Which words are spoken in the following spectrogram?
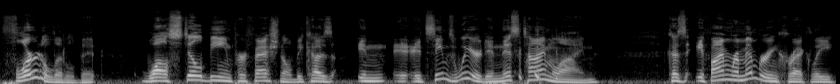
flirt a little bit while still being professional because in it seems weird in this timeline because if i'm remembering correctly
